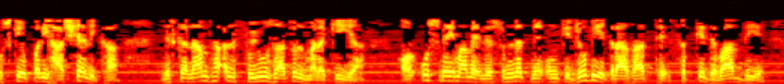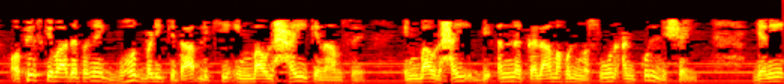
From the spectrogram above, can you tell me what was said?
اس کے اوپر ہی حاشیہ لکھا جس کا نام تھا الفیوزات الملکیہ اور اس میں امام اہل سنت نے ان کے جو بھی اعتراضات تھے سب کے جواب دیے اور پھر اس کے بعد اپنے ایک بہت بڑی کتاب لکھی امبا الحی کے نام سے۔ امبا الحی بن کلام المسون ان شعی یعنی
